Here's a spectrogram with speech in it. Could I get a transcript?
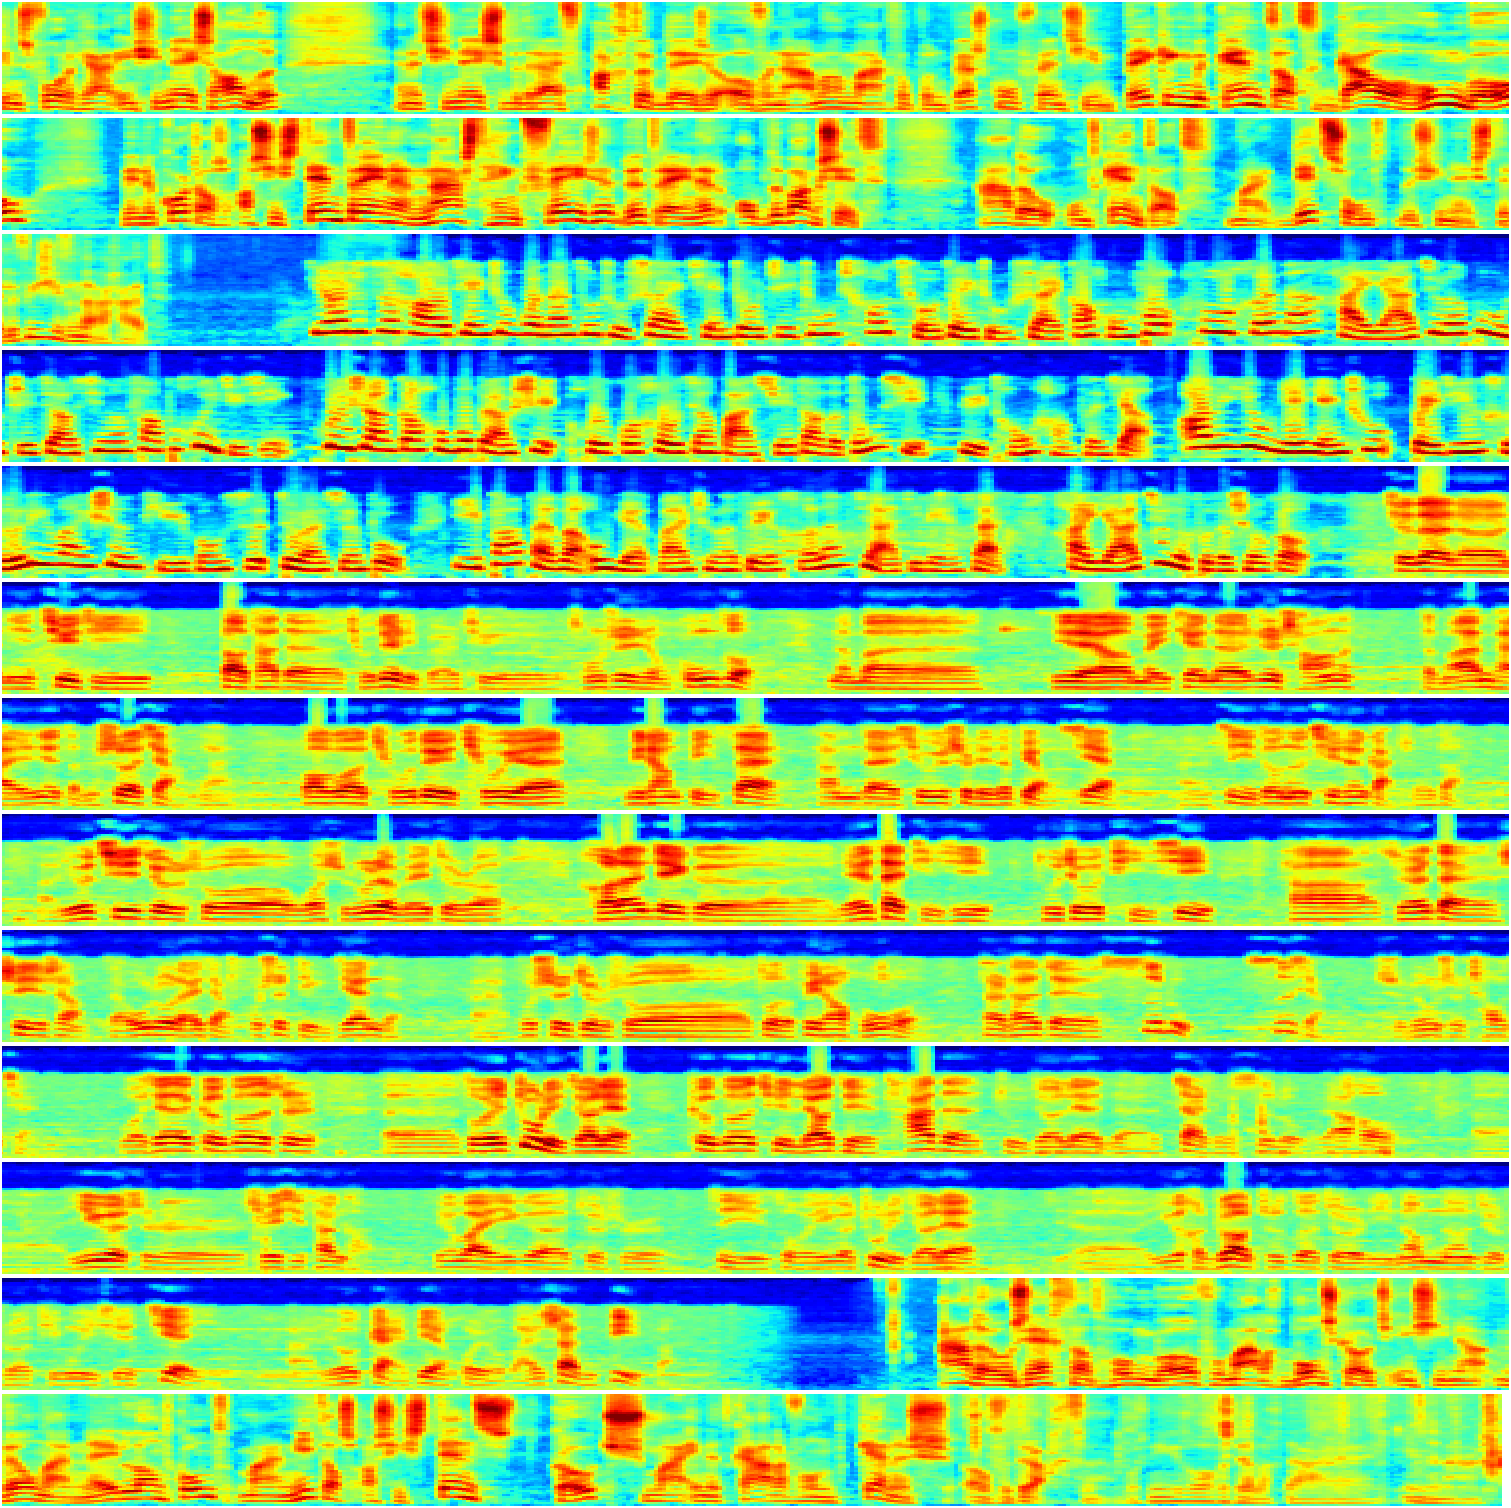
sinds vorig jaar in Chinese handen. En het Chinese bedrijf achter deze overname maakt op een persconferentie in Peking bekend dat Gao Hongbo binnenkort als assistenttrainer naast Henk Vrezer, de trainer, op de bank zit. ADO ontkent dat, maar dit zond de Chinese televisie vandaag uit. 九月二十四号，前中国男足主帅、前多支中超球队主帅高洪波赴河南海牙俱乐部执教新闻发布会举行。会上，高洪波表示，回国后将把学到的东西与同行分享。二零一五年年初，北京合力万盛体育公司对外宣布，以八百万欧元完成了对荷兰甲级联赛海牙俱乐部的收购。现在呢，你具体到他的球队里边去从事这种工作，那么你得要每天的日常怎么安排，人家怎么设想的。包括球队球员每场比赛他们在休息室里的表现，啊，自己都能亲身感受到，啊，尤其就是说我始终认为，就是说荷兰这个联赛体系、足球体系，它虽然在世界上在欧洲来讲不是顶尖的，啊，不是就是说做的非常红火，但是它的思路、思想始终是超前的。我现在更多的是，呃，作为助理教练，更多的去了解他的主教练的战术思路，然后。呃，一个是学习参考，另外一个就是自己作为一个助理教练，呃，一个很重要职责就是你能不能就是说提供一些建议，啊，有改变或有完善的地方。ADO zegt dat Hongbo, voormalig bondscoach in China, wel naar Nederland komt, maar niet als assistentcoach, maar in het kader van kennisoverdracht. Wordt in ieder geval gezellig daar in Den Haag.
